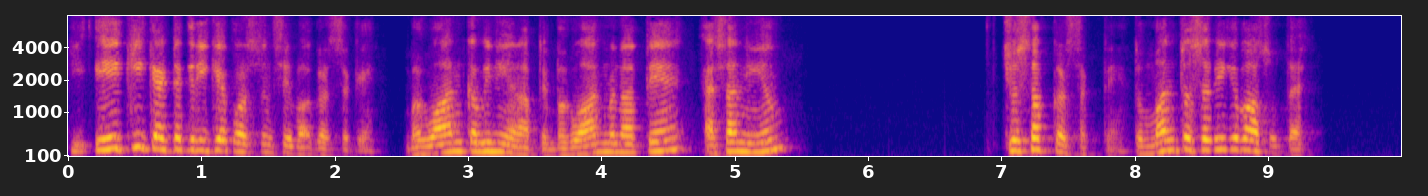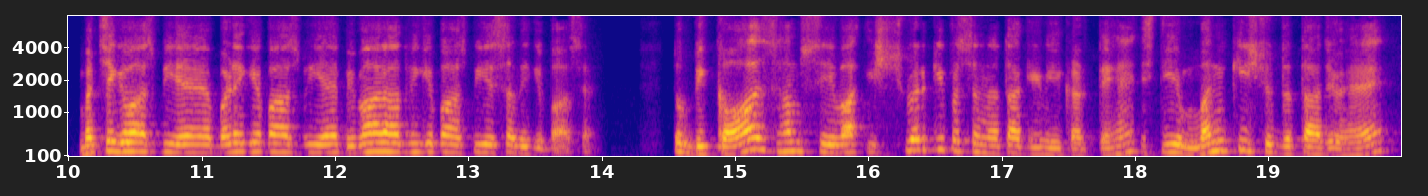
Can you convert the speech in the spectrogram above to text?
कि एक ही कैटेगरी के पर्सन सेवा कर सके। भगवान कभी नहीं बनाते। भगवान बनाते हैं ऐसा नियम जो सब कर सकते हैं। तो मन तो सभी के पास होता है। बच्चे के पास भी है, बड़े के पास भी है, बीमार आदमी के पास भी है, सभी के पास है। तो बिकॉज़ हम सेवा ईश्वर की प्रसन्नता के लिए करते हैं, इसलिए मन की शुद्धता जो है,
